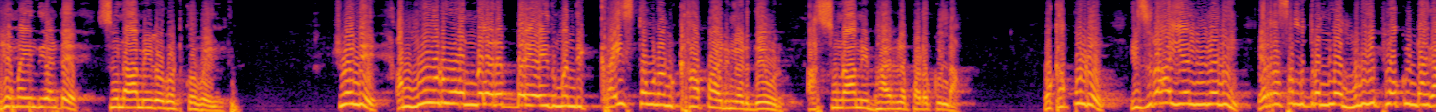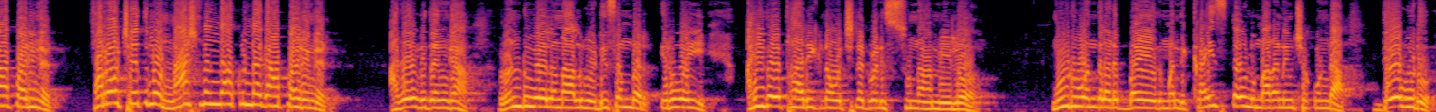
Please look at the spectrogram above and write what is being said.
ఏమైంది అంటే సునామీలో కొట్టుకోపోయింది. చూడండి ఆ మూడు వందల డెబ్బై ఐదు మంది క్రైస్తవులను కాపాడినాడు దేవుడు. ఆ సునామీ బారిన పడకుండా. ఒకప్పుడు ఇజ్రాయేలీలను ఎర్ర సముద్రంలో మునిగిపోకుండా కాపాడినాడు. ఫరో చేతిలో నాశనం కాకుండా కాపాడినాడు. అదేవిధంగా రెండు వేల నాలుగు డిసెంబర్ ఇరవై ఐదో తారీఖున వచ్చినటువంటి సునామీలో మూడు వందల డెబ్బై ఐదు మంది క్రైస్తవులు మరణించకుండా దేవుడు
